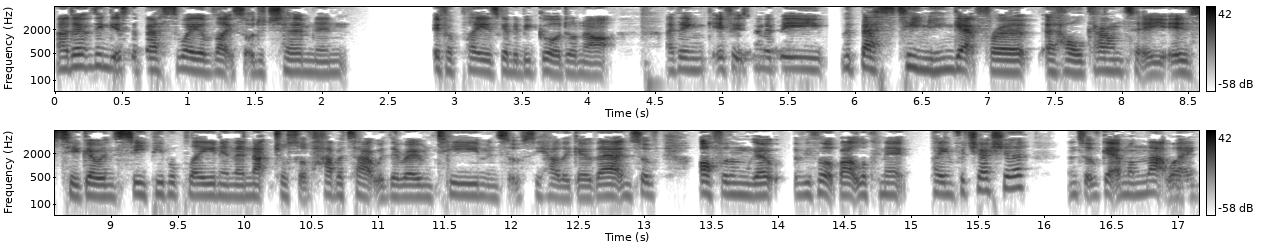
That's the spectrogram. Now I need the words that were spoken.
And I don't think it's the best way of like sort of determining if a player is going to be good or not. I think if it's going to be the best team you can get for a, a whole county is to go and see people playing in their natural sort of habitat with their own team and sort of see how they go there and sort of offer them go. Have you thought about looking at playing for Cheshire and sort of get them on that way?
